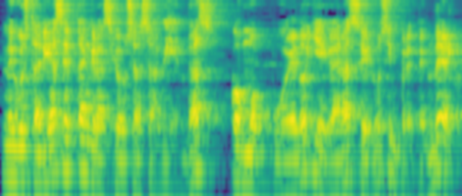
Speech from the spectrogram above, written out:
Me gustaría ser tan graciosa sabiendas como puedo llegar a serlo sin pretenderlo.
